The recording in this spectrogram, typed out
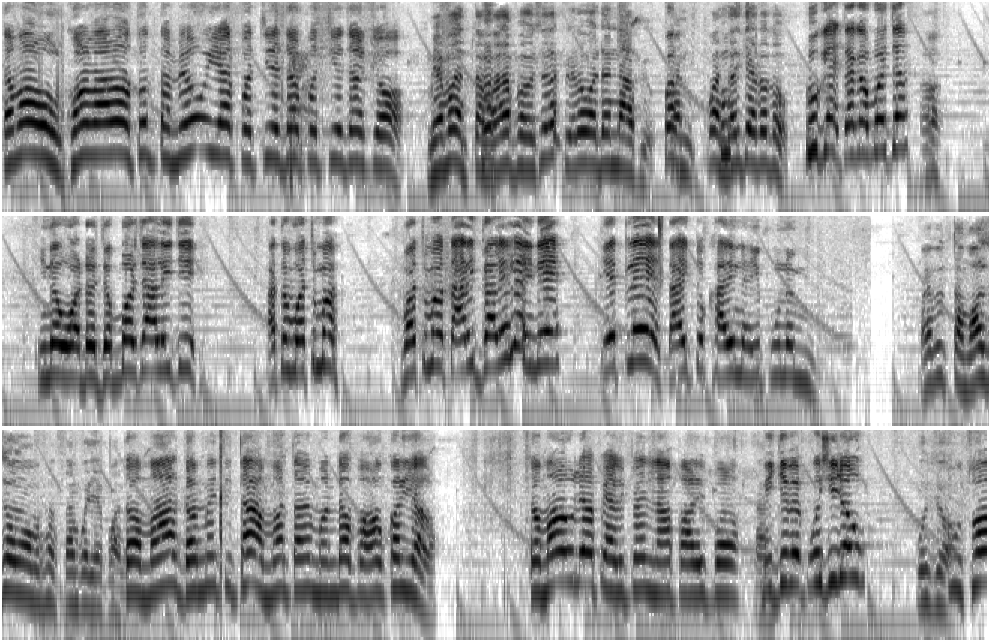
તમારો ઓળખણ વાળો હતો તમે હું યાર પચીસ હજાર પચીસ હજાર કહો. મહેમાન તમારા ભરોસે પેલો ઓર્ડર ના આપ્યો. પણ- પંદર કહેતો હતો શું કે છે ખબર છે? એને ઓર્ડર જબ્બર ચાલી છે આ તો વચમાં વચમાં તારીખ ગાલી લઈને એટલે તારીખ તો ખાલી નહીં પૂનમ તમારે ગમે તે થાય અમારે તમે મંડપ ભાવ કરી આવો તમારું લે પહેલી પહેલી ના પાડી પડો. બીજે મેં પૂછી જાઉં. પૂછો. પૂછો.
